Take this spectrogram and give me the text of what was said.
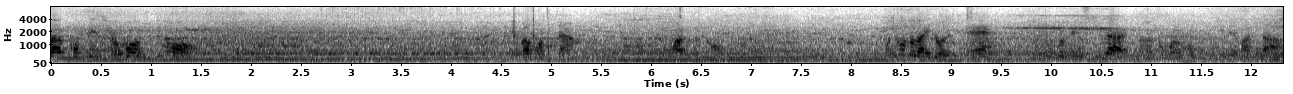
ばこべ初号機のエバモちゃん思わずの森本代表ですね森本選手が今のところ国旗に出ました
